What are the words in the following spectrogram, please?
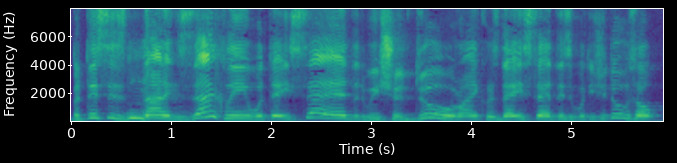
But this is not exactly what they said that we should do, right? Because they said this is what you should do. So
